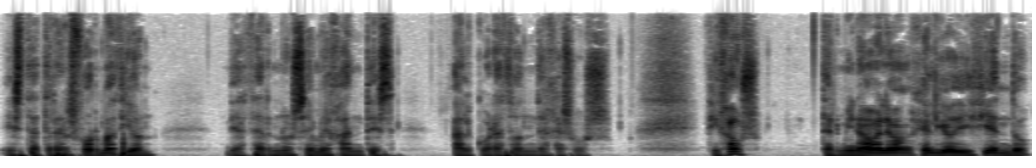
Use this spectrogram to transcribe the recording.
esta transformación de hacernos semejantes al corazón de Jesús. Fijaos, terminaba el Evangelio diciendo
